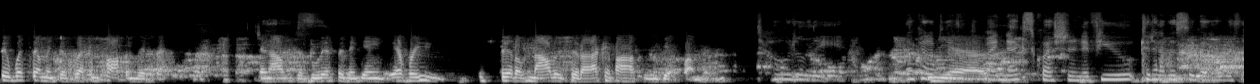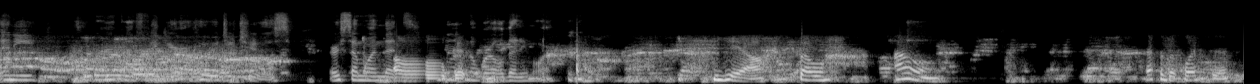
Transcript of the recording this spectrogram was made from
sit with them and just let them talk and listen. And I'll just listen and gain every bit of knowledge that I can possibly get from them. Totally. That kind of plays yes. into my next question. If you could have a cigar with any historical figure, who would you choose? Or someone that's oh, not in the world anymore? Yeah. So, oh, that's a good question.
